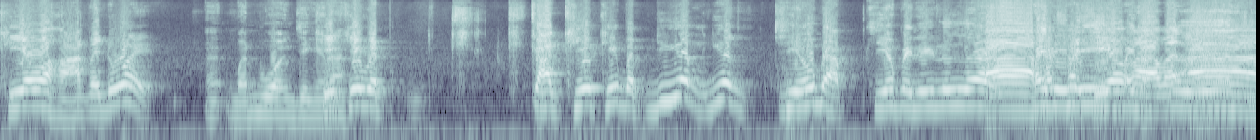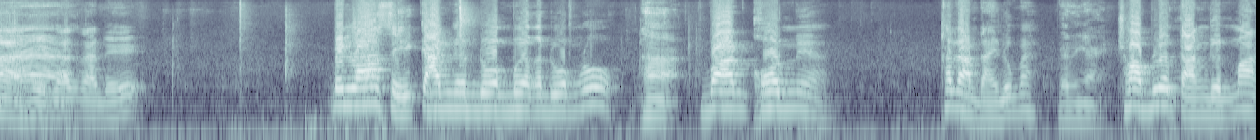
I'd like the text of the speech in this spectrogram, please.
เคี้ยวอาหารไปด้วยเอ่อเหมือนวัวจริงๆเคี้ยวนะเคี้ยวแบบการเคี้ยวเคี้ยวแบบเยื่องเยื่องเคี้ยวแบบเคี้ยวไปเรื่อยอ่าๆไม่ได้ค่อยๆรีเคี้บยวไม่อ่าต้องอ่าตื่นนี่ลักษณะนี้ เป็นราศีการเงินดวงเมืองกับดวงโลก ฮะบางคนเนี่ย ขนาดไหนรู้ไหมเป็นยังไง ชอบเรื่องการเงินมาก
